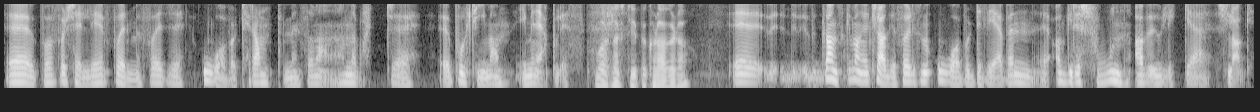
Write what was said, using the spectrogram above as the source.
på forskjellige former for overtramp mens han har vært eh, politimann i Minneapolis. Hva slags type klager da? ganske mange klager for liksom overdreven aggresjon av ulike slag.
